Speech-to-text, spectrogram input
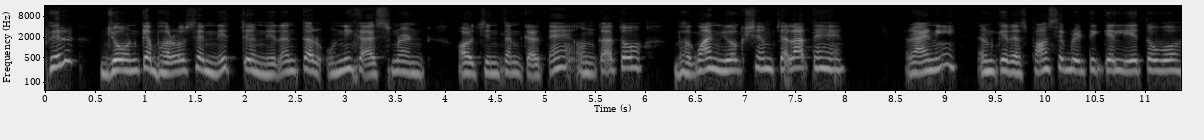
फिर जो उनके भरोसे नित्य निरंतर उन्हीं का स्मरण और चिंतन करते हैं, उनका तो भगवान योगक्षेम चलाते हैं। रानी उनके रिस्पॉन्सिबिलिटी के लिए तो वो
